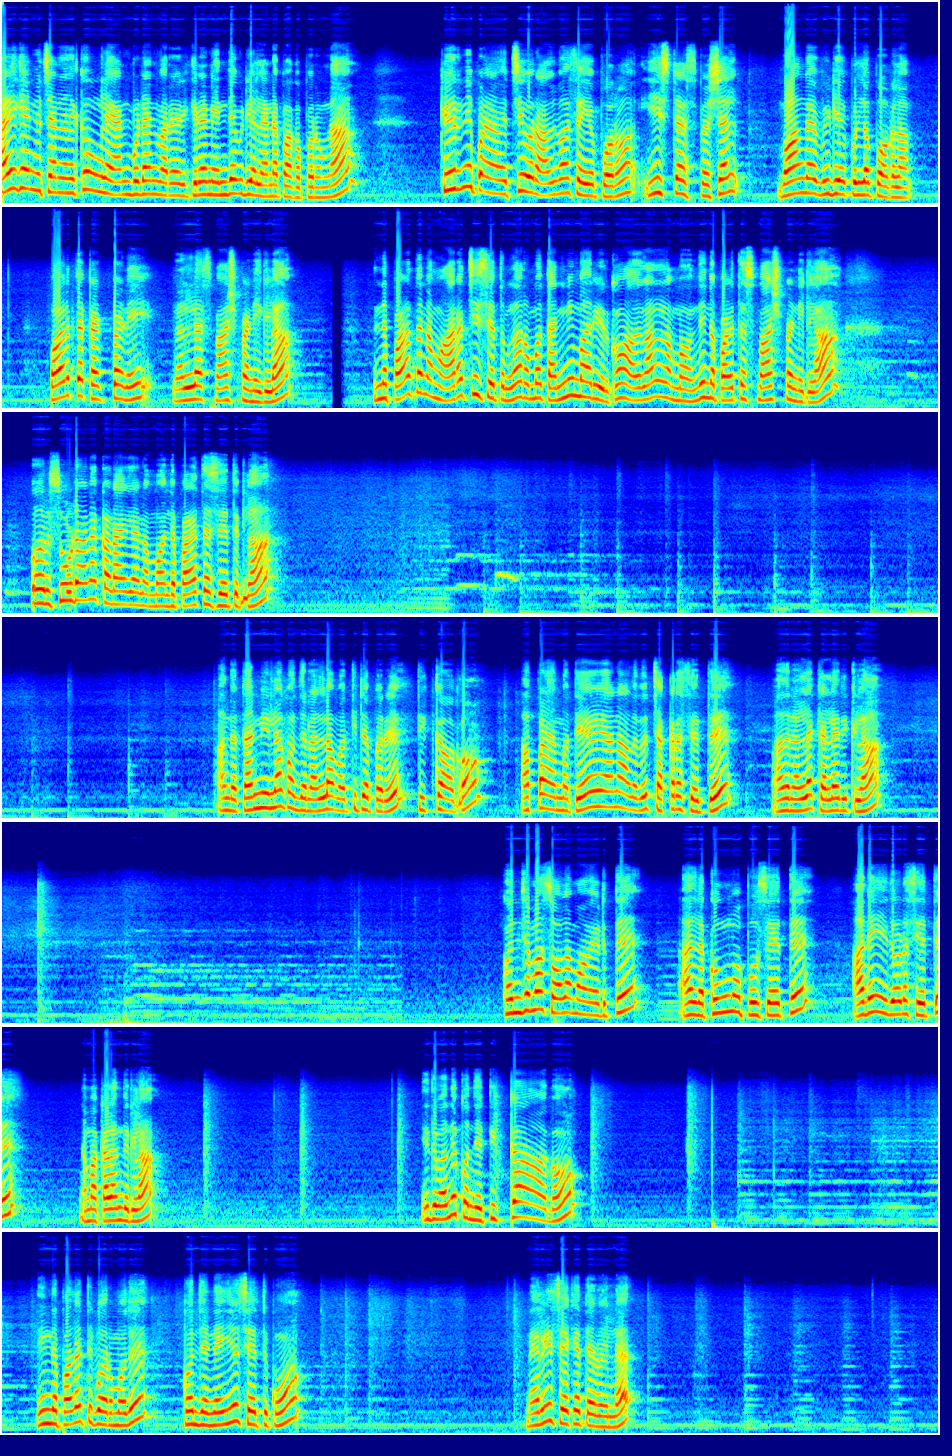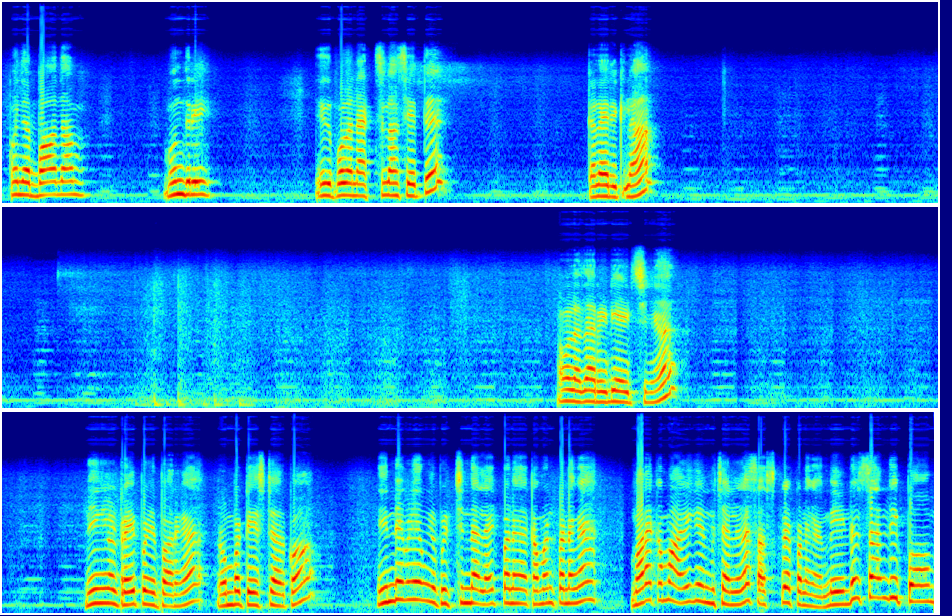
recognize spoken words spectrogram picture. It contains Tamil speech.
அழகன்பு சேனலுக்கு உங்களை அன்புடன் வரவேற்கிறேன். இந்த வீடியோவில் என்ன பார்க்க போகிறோம்னா கிருணி பழம் வச்சு ஒரு அல்வா செய்ய போகிறோம் ஈஸ்டர் ஸ்பெஷல் வாங்க வீடியோக்குள்ளே போகலாம். பழத்தை கட் பண்ணி நல்லா ஸ்மாஷ் பண்ணிக்கலாம். இந்த பழத்தை நம்ம அரைச்சி சேர்த்தோம்னா ரொம்ப தண்ணி மாதிரி இருக்கும். அதனால் நம்ம வந்து இந்த பழத்தை ஸ்மாஷ் பண்ணிக்கலாம். ஒரு சூடான கடாயில் நம்ம அந்த பழத்தை சேர்த்துக்கலாம். அந்த தண்ணிலாம் கொஞ்சம் நல்லா வற்றிட்ட பிறகு திக்காகும். அப்போ நம்ம தேவையான அளவு சர்க்கரை சேர்த்து அதை நல்லா கிளறிக்கலாம். கொஞ்சமாக சோள மாவு எடுத்து அதில் குங்குமப்பூ சேர்த்து அதையும் இதோடு சேர்த்து நம்ம கலந்துக்கலாம். இது வந்து கொஞ்சம் திக்காக ஆகும் இந்த பதத்துக்கு வரும்போது கொஞ்சம் நெய்யும் சேர்த்துக்குவோம். நிறைய சேர்க்க தேவையில்லை. கொஞ்சம் பாதாம் முந்திரி இது போல் நட்ஸ்லாம் சேர்த்து கிளறிக்கலாம். அவ்வளோதான் ரெடி ஆயிடுச்சுங்க. நீங்களும் ட்ரை பண்ணி பாருங்கள் ரொம்ப டேஸ்ட்டாக இருக்கும். இந்த வீடியோ உங்களுக்கு பிடிச்சிருந்தா லைக் பண்ணுங்கள் கமெண்ட் பண்ணுங்கள் மறக்காமல் அழகிய சேனலை சப்ஸ்கிரைப் பண்ணுங்கள் மீண்டும் சந்திப்போம்.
